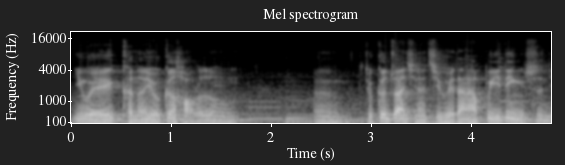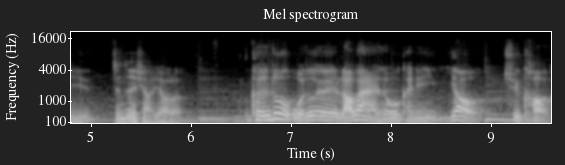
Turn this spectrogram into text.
因为可能有更好的这种，嗯，就更赚钱的机会，但它不一定是你真正想要的。可能作我作为老板来说，我肯定要去考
